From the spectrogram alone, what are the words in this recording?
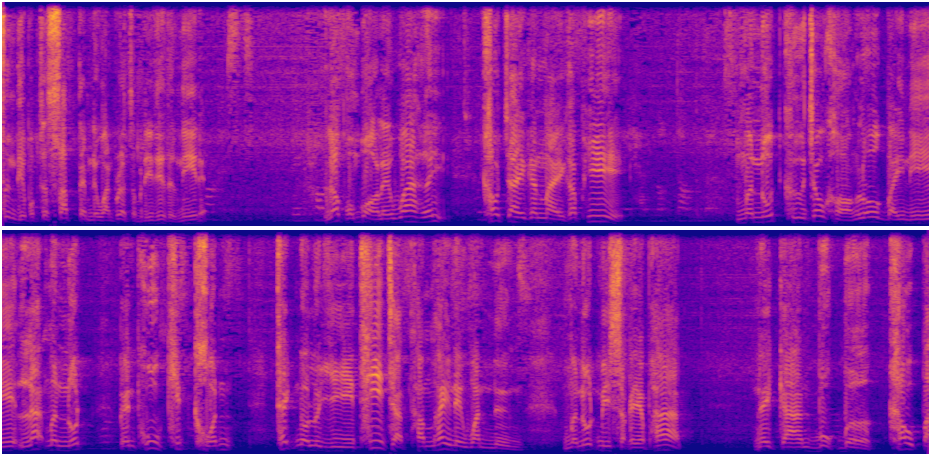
ซึ่งเดี๋ยวผมจะซัดเต็มในวันพฤหัสบดีที่ถึงนี้เนี่ย แล้วผมบอกเลยว่าเฮ้ยเข้าใจกันใหม่ครับพี่มนุษย์คือเจ้าของโลกใบนี้ และมนุษย์เป็นผู้คิดค้นเทคโนโลยีที่จะทำให้ในวันหนึ่ง มนุษย์มีศักยภาพ ในการบุกเบิกเข้าไป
